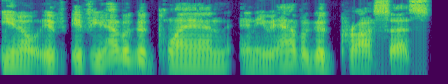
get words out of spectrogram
you know, if, if you have a good plan and you have a good process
